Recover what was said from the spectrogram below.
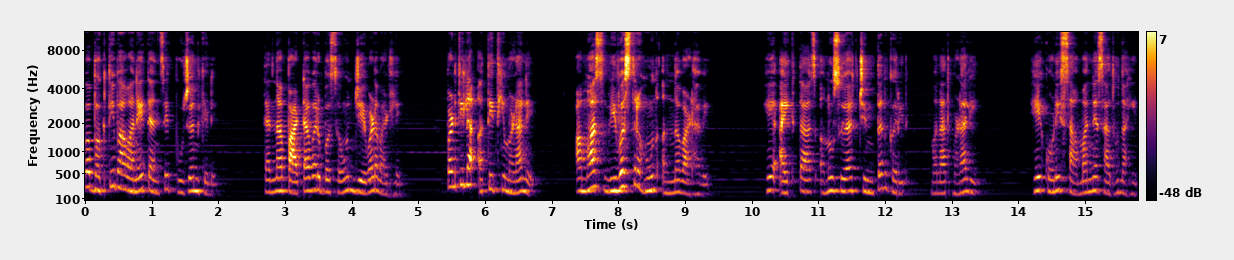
व भक्तिभावाने त्यांचे पूजन केले. त्यांना पाटावर बसवून जेवण वाढले. पण तिला अतिथी म्हणाले आम्हास विवस्त्र होऊन अन्न वाढावे. हे ऐकताच अनुसूया चिंतन करीत मनात म्हणाली हे कोणी सामान्य साधू नाहीत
